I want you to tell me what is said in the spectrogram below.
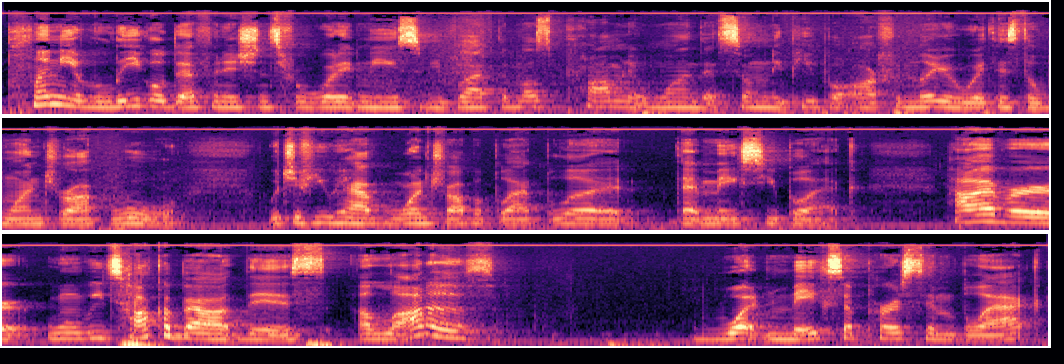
plenty of legal definitions for what it means to be black. The most prominent one that so many people are familiar with is the one drop rule, which if you have one drop of black blood, that makes you black. However, when we talk about this, a lot of what makes a person black,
